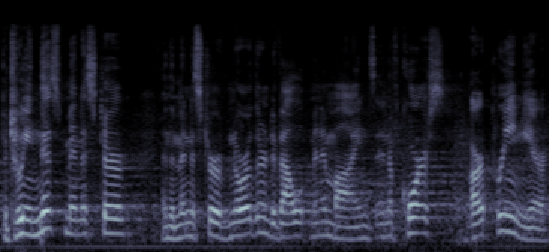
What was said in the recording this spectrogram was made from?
Between this minister and the Minister of Northern Development and Mines, and of course our Premier,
